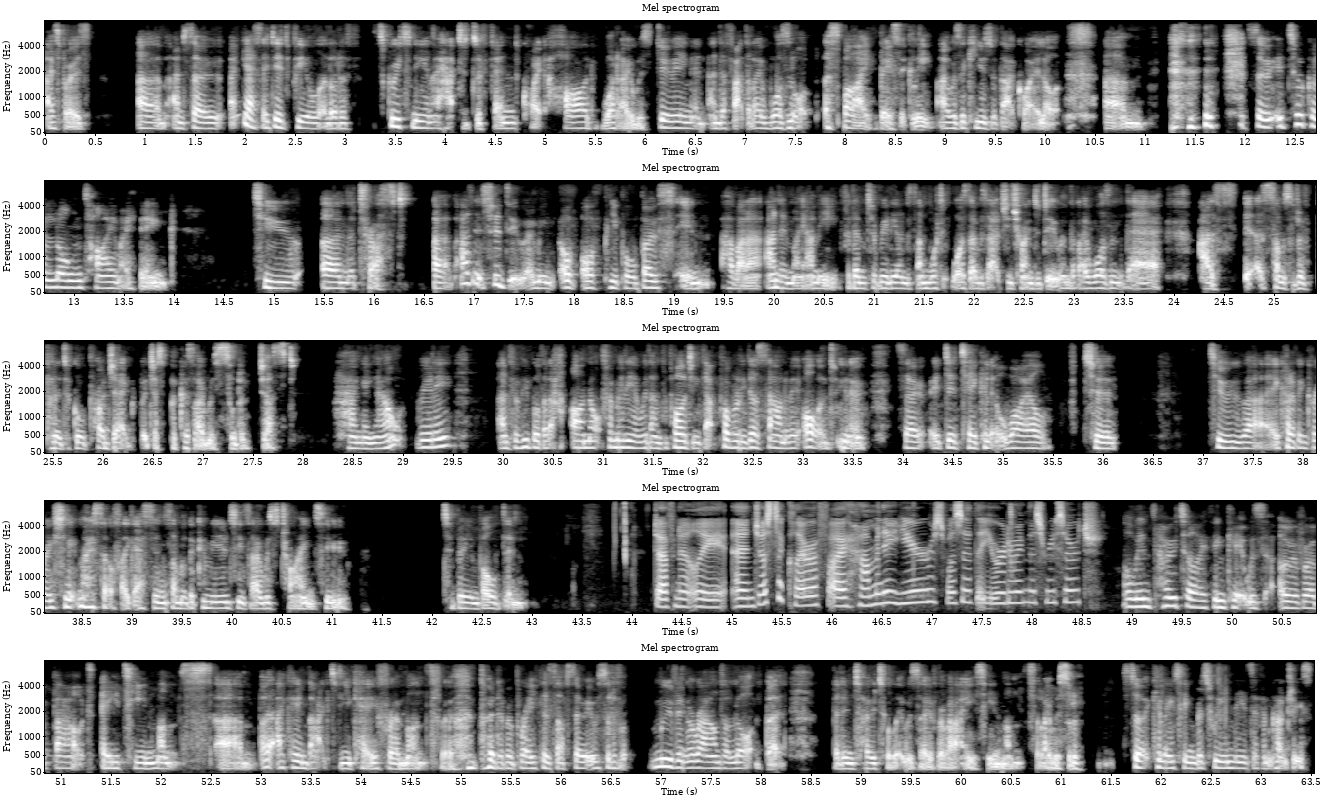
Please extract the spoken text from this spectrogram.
I suppose. Um, and so, yes, I did feel a lot of scrutiny and I had to defend quite hard what I was doing and, and the fact that I was not a spy, basically. I was accused of that quite a lot. Um, so it took a long time, I think, to earn the trust um, as it should do, I mean, of, of people both in Havana and in Miami for them to really understand what it was I was actually trying to do and that I wasn't there as, as some sort of political project, but just because I was sort of just hanging out, really. And for people that are not familiar with anthropology, that probably does sound a bit odd, you know. So it did take a little while to to uh, kind of ingratiate myself, I guess, in some of the communities I was trying to to be involved in. Definitely. And just to clarify, how many years was it that you were doing this research? Oh, in total, I think it was over about 18 months. Um, I, came back to the UK for a month for a bit of a break and stuff. So it was sort of moving around a lot, but but in total, it was over about 18 months that I was sort of circulating between these different countries.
